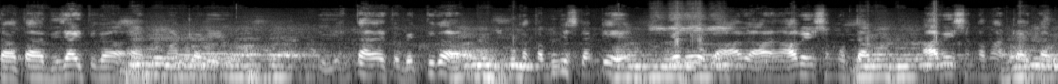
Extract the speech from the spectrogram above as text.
తర్వాత నిజాయితీగా మాట్లాడే ఎంత వ్యక్తిగా ఒక కమ్యూనిస్ట్ అంటే ఏదో ఒక ఆ- ఆవేశం ఉంటారు. ఆవేశంగా మాట్లాడతారు.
